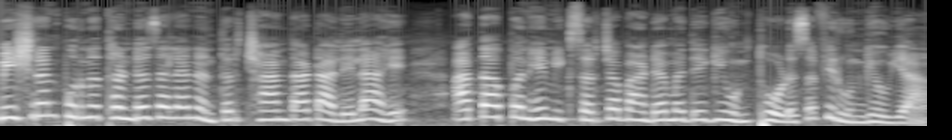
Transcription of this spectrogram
मिश्रण पूर्ण थंड झाल्यानंतर छान दाट आलेलं आहे. आता आपण हे मिक्सरच्या भांड्यामध्ये घेऊन थोडंसं फिरवून घेऊया.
